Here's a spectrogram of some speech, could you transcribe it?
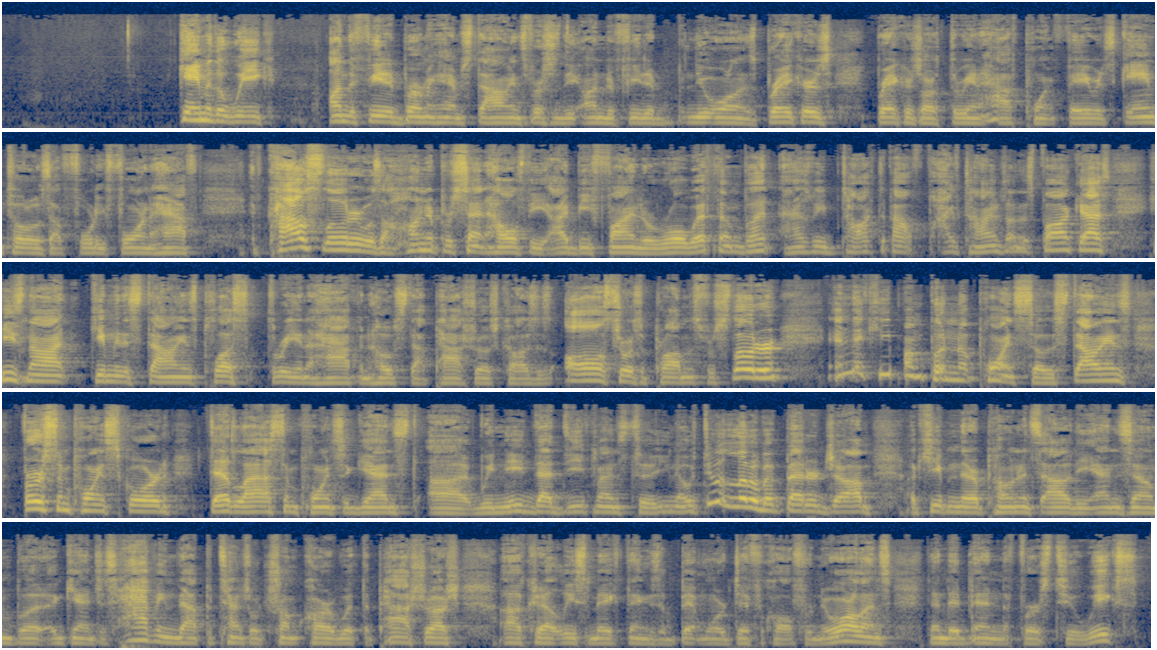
Game of the week, undefeated Birmingham Stallions versus the undefeated New Orleans Breakers. Breakers are three and a half point favorites. Game total is at 44 and a half. If Kyle Sloter was 100% healthy, I'd be fine to roll with him. But as we've talked about five times on this podcast, he's not. Give me the Stallions plus three and a half in hopes that pass rush causes all sorts of problems for Sloter. And they keep on putting up points. So the Stallions, first in points scored, dead last in points against. Uh, we need that defense to, you know, do a little bit better job of keeping their opponents out of the end zone. But again, just having that potential trump card with the pass rush uh, could at least make things a bit more difficult for New Orleans than they've been in the first two weeks.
